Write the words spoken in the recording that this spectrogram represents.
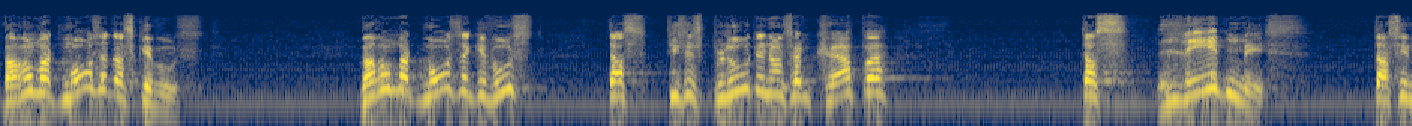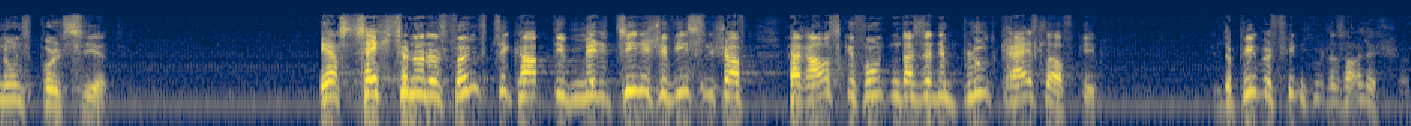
Warum hat Mose das gewusst? Warum hat Mose gewusst, dass dieses Blut in unserem Körper das Leben ist, das in uns pulsiert? Erst 1650 hat die medizinische Wissenschaft herausgefunden, dass es einen Blutkreislauf gibt. In der Bibel finden wir das alles schon.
